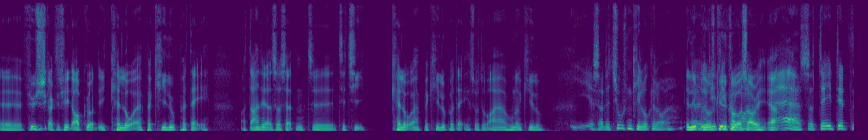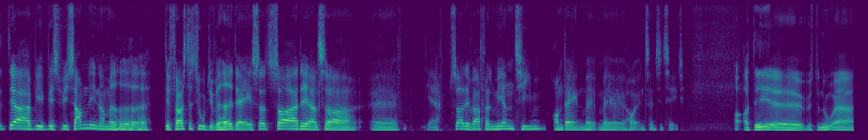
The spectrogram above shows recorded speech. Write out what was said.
øh, fysisk aktivitet opgjort i kalorier per kilo per dag. Og der er det altså sat den til, til 10 kalorier per kilo per dag. Så hvis du vejer 100 kilo, Ja, så er det 1000 kilokalorier. Lige præcis, øh, kilokalorier, sorry. Ja, ja så det, det, det, der er vi, hvis vi sammenligner med øh, det første studie, vi havde i dag, så, så er det altså, øh, ja, så er det i hvert fald mere end en time om dagen med, med høj intensitet. Og, og det, øh, hvis du nu er,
